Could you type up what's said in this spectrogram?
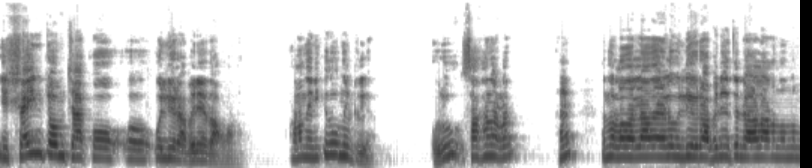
ഈ ഷൈൻ ടോം ചാക്കോ വലിയൊരു അഭിനേതാവാണോ? ആണെന്ന് എനിക്ക് തോന്നിയിട്ടില്ല. ഒരു സഹനടൻ എന്നുള്ളതല്ലാതെ അയാൾ വലിയൊരു അഭിനയത്തിന്റെ ആളാണെന്നൊന്നും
